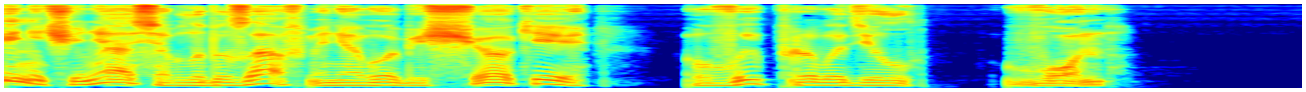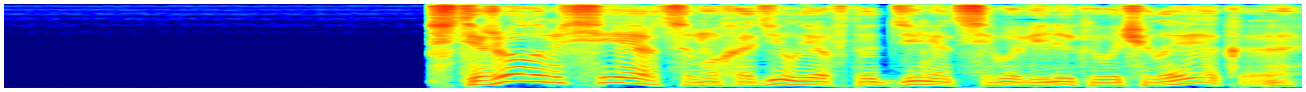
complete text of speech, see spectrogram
и, не чинясь, облобызав меня в обе щеки, выпроводил вон. С тяжелым сердцем уходил я в тот день от всего великого человека,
